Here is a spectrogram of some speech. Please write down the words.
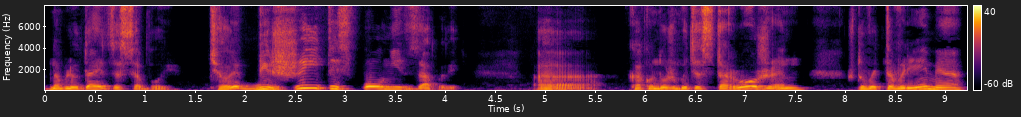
наблюдает за собой. Человек бежит исполнить заповедь. А как он должен быть осторожен, что в это время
